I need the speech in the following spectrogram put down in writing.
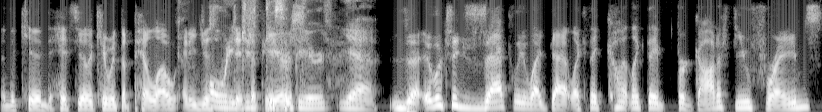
and the kid hits the other kid with the pillow, and he just oh, and he disappears. just disappears. Yeah, Yeah, it looks exactly like that. Like they cut, like they forgot a few frames,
